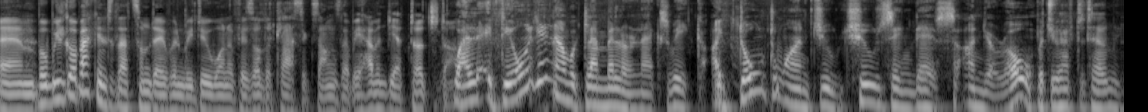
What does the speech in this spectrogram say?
Um, but we'll go back into that someday when we do one of his other classic songs that we haven't yet touched on. Well, if the only thing now with Glenn Miller next week, I don't want you choosing this on your own. But you have to tell me.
